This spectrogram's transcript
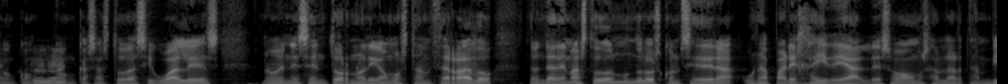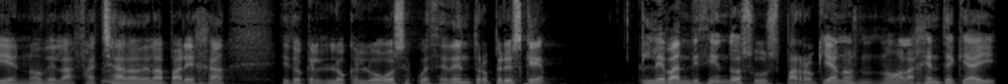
con, con, casas todas iguales, ¿no? En ese entorno, digamos, tan cerrado, donde además todo el mundo los considera una pareja ideal. De eso vamos a hablar también, ¿no? De la fachada de la pareja y lo que, lo que luego se cuece dentro. Pero es que le van diciendo a sus parroquianos, ¿no? A la gente que hay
